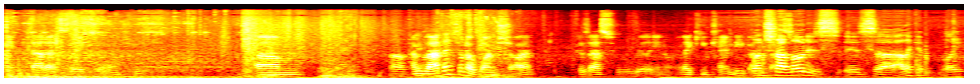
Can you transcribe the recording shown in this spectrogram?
My fat ass legs. So won't you? Um, Okay. I'm glad that's not a one shot because that's really annoying. Like you can be One that's- shot mode is is uh, I like it like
